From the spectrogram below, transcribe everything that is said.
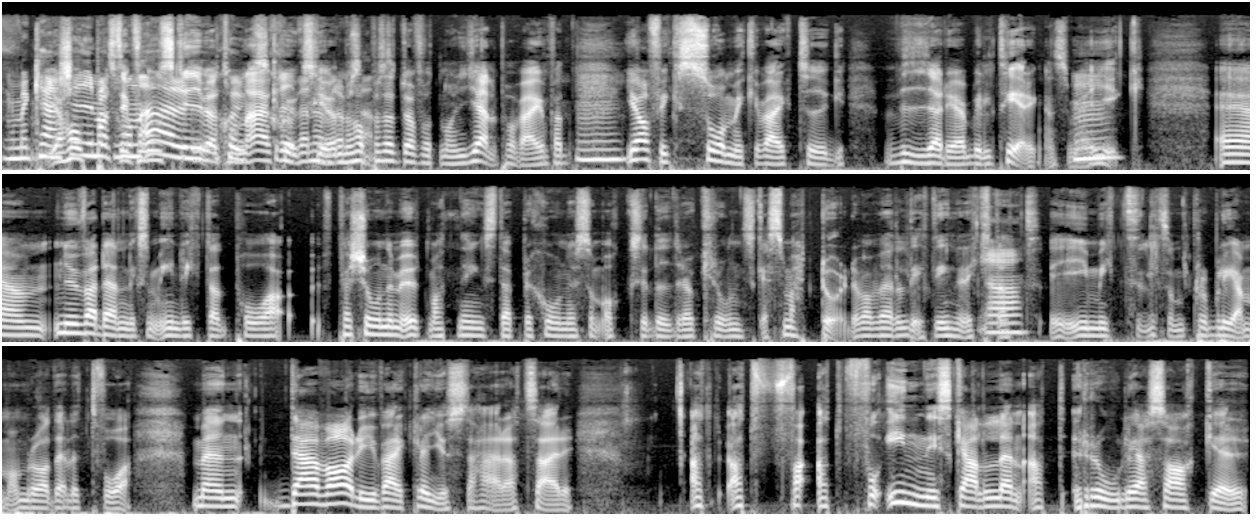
Men kanske jag i och med hoppas att hon hon skriver att hon är sjukskriven men 100%. hoppas att du har fått någon hjälp på vägen. För att Mm. jag fick så mycket verktyg via rehabiliteringen som jag Mm. gick. Ehm, nu var den liksom inriktad på personer med utmattningsdepressioner som också lider av kroniska smärtor. Det var väldigt inriktat i i mitt liksom, problemområde eller två. Men där var det ju verkligen just det här att så här, att, att, att få in i skallen att roliga saker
